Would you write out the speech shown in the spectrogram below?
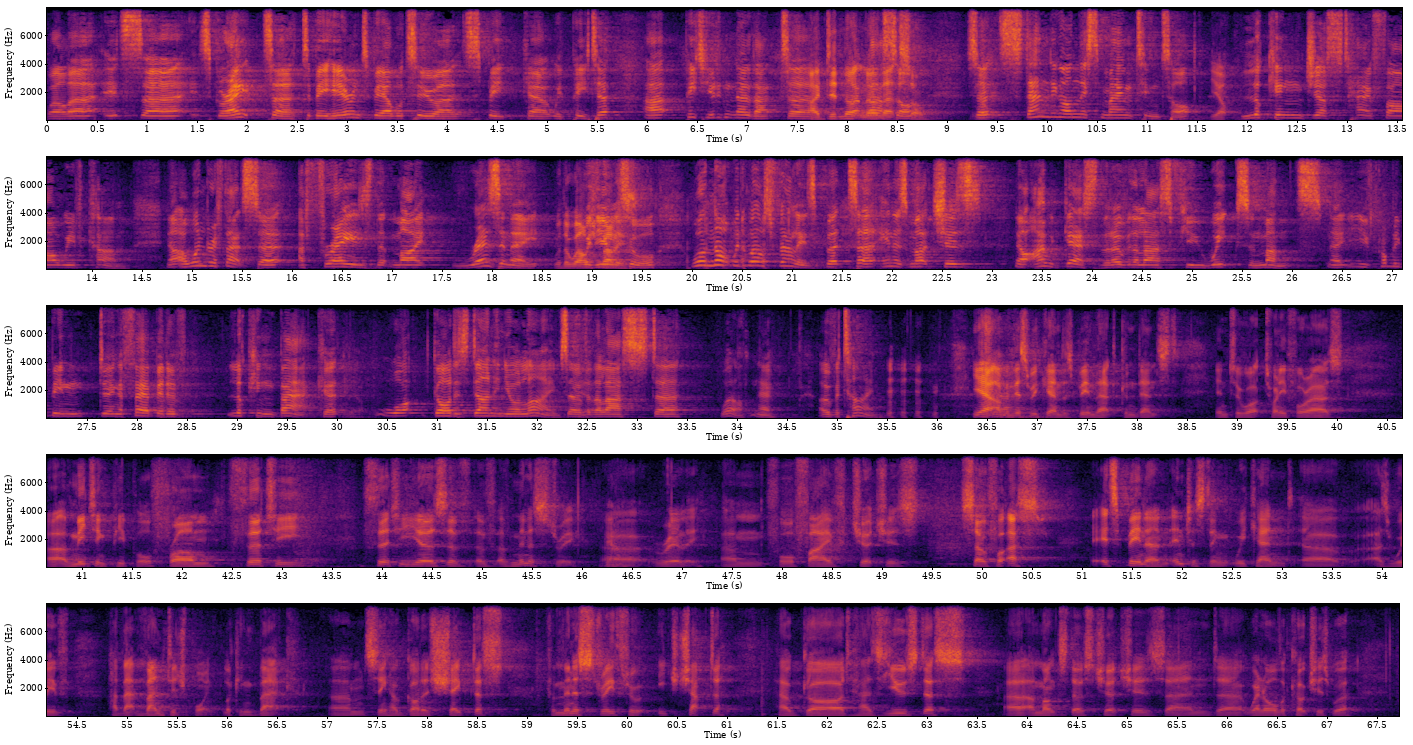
Well, uh, it's, uh, it's great uh, to be here and to be able to uh, speak uh, with Peter. Uh, Peter, you didn't know that. Uh, I did not know that song. So, standing on this mountaintop, Yep. looking just how far we've come. Now, I wonder if that's a, a phrase that might resonate With the Welsh you valleys. at all. Well, not with the Welsh valleys, but uh, in as much as. Now, I would guess that over the last few weeks and months, now, you've probably been doing a fair bit of looking back at what God has done in your lives over the last, uh, well, no, over time. Yeah, I mean, this weekend has been that condensed into what, 24 hours uh, of meeting people from 30, 30 years of, of, of ministry, uh, really. Um, four, five churches. So for us, it's been an interesting weekend uh, as we've had that vantage point looking back, um, seeing how God has shaped us for ministry through each chapter, how God has used us uh, amongst those churches, and uh, when all the coaches were,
